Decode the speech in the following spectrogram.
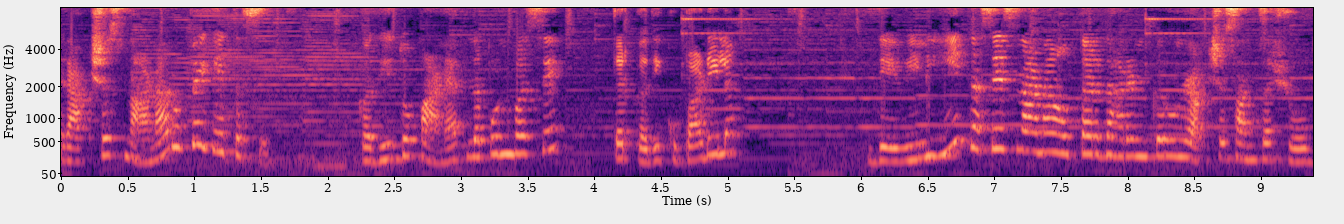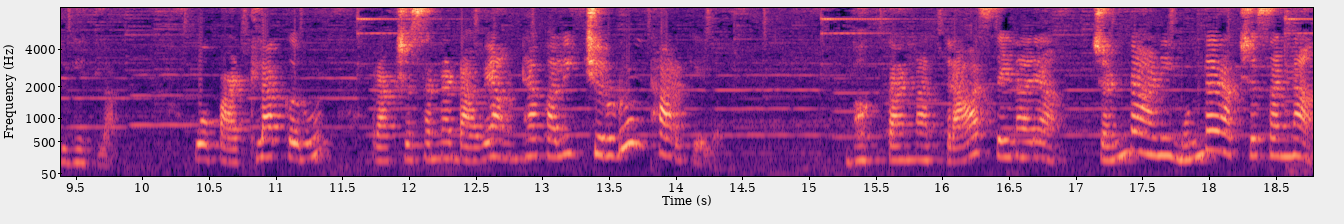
राक्षस नाना रूपे घेत असे. कधी तो पाण्यात लपून बसे तर कधी कुपाडीला. देवीनेही तसेच नाना अवतार धारण करून राक्षसांचा शोध घेतला व पाठलाग करून राक्षसांना डाव्या अंगठ्याखाली चिरडून ठार केलं. भक्तांना त्रास देणाऱ्या चंड आणि मुंड राक्षसांना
